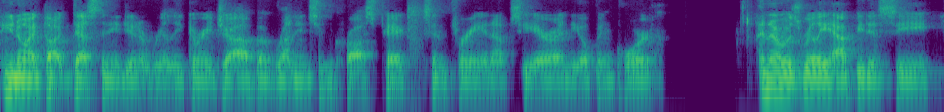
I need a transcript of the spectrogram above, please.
you know, I thought Destiny did a really great job of running some cross picks and freeing up Sierra in the open court. And I was really happy to see,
